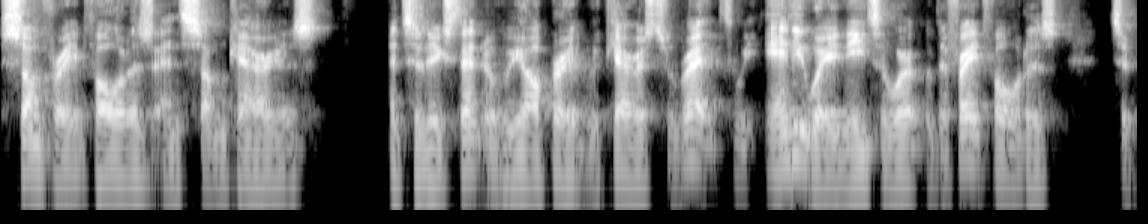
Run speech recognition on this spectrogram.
some freight forwarders and some carriers. And to the extent that we operate with carriers direct, we anyway need to work with the freight forwarders to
